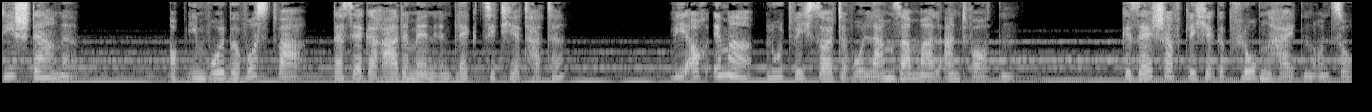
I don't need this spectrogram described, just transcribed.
Die Sterne. Ob ihm wohl bewusst war, dass er gerade Men in Black zitiert hatte? Wie auch immer, Ludwig sollte wohl langsam mal antworten. Gesellschaftliche Gepflogenheiten und so.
